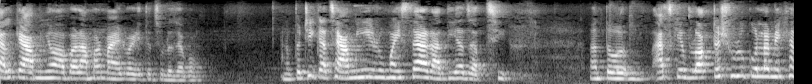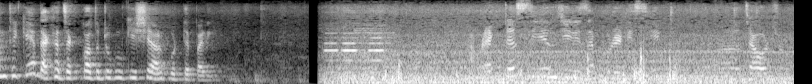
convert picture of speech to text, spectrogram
কালকে আমিও আবার আমার মায়ের বাড়িতে চলে যাব। তো ঠিক আছে, আমি রুমাইসা আর রাদিয়া যাচ্ছি। তো আজকে ব্লগটা শুরু করলাম এখান থেকে। দেখা যাক কতটুকু কি শেয়ার করতে পারি। আমরা একটা সিএনজি রিজার্ভ করে নিছি যাওয়ার জন্য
